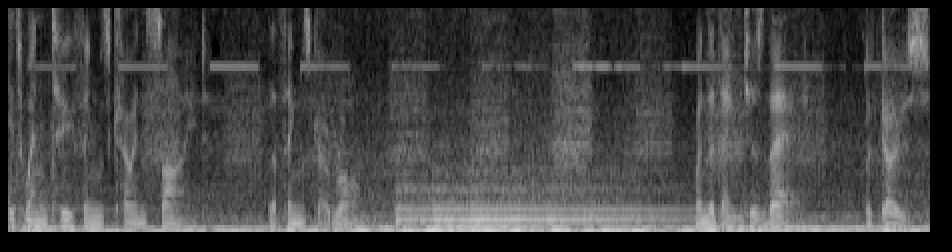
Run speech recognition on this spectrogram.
It's when two things coincide that things go wrong. When the danger's there, but goes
